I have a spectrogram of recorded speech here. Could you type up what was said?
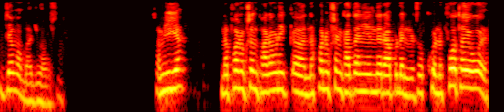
જમા બાજુ આવશે. સમજી ગયા? નફા નુકસાન ફાળવણી નફા નુકસાન ખાતાની અંદર આપણે ચોખ્ખો નફો થયો હોય.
